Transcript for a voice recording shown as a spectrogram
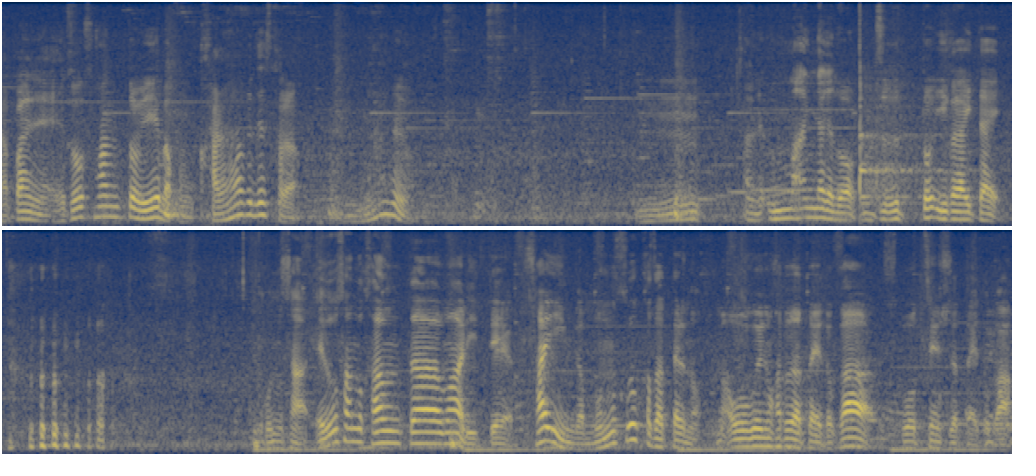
やっぱりね江戸さんといえばこの唐揚げですからうまいのよ。うん。あのうまいんだけどずっと胃が痛い。このさ江戸さんのカウンター周りってサインがものすごく飾ってあるの、まあ、大食いの方だったりとかスポーツ選手だったりとか。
